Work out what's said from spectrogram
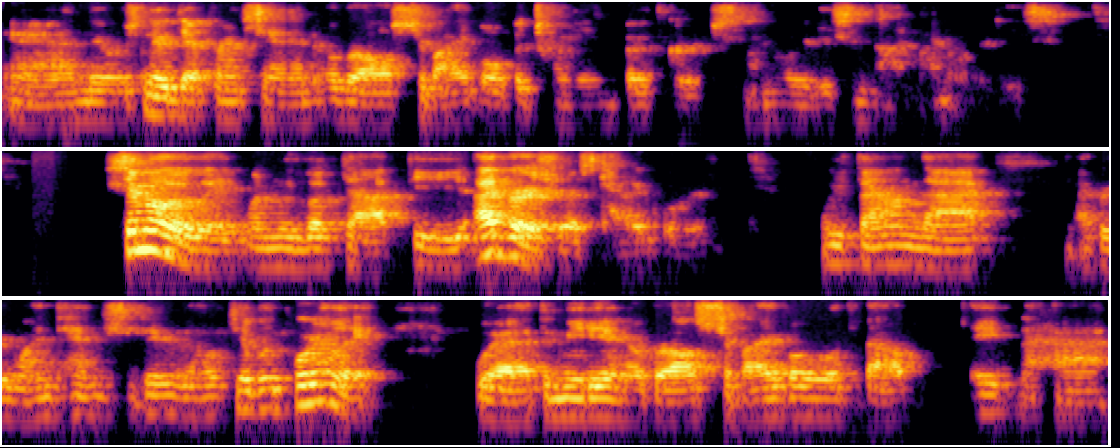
And there was no difference in overall survival between both groups, minorities and non-minorities. Similarly, when we looked at the adverse risk category, we found that everyone tends to do relatively poorly, with the median overall survival of about eight and a half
